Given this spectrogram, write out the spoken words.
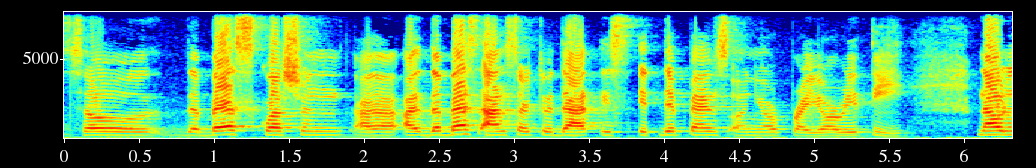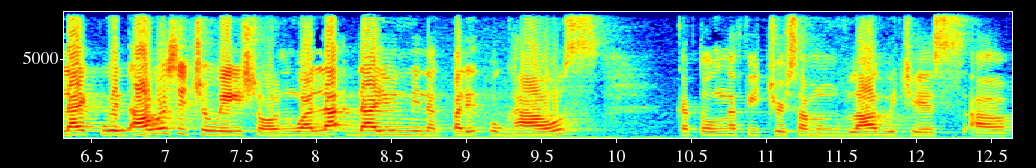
So the best question, uh, uh, the best answer to that is it depends on your priority. Now, like with our situation, wala dayon mi nagpalit og house katong na feature sa mong vlog which is uh,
